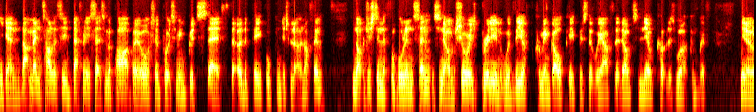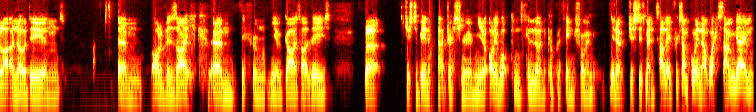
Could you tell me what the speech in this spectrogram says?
again. That mentality definitely sets him apart, but it also puts him in good stead that other people can just learn off him. Not just in the footballing sense. You know, I'm sure he's brilliant with the upcoming goalkeepers that we have. That obviously Neil Cutler's working with. You know, like Anodi and um, Oliver Zayek, um, different you know guys like these. But just to be in that dressing room. You know, Ollie Watkins can learn a couple of things from him. You know, just his mentality. For example, in that West Ham game,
